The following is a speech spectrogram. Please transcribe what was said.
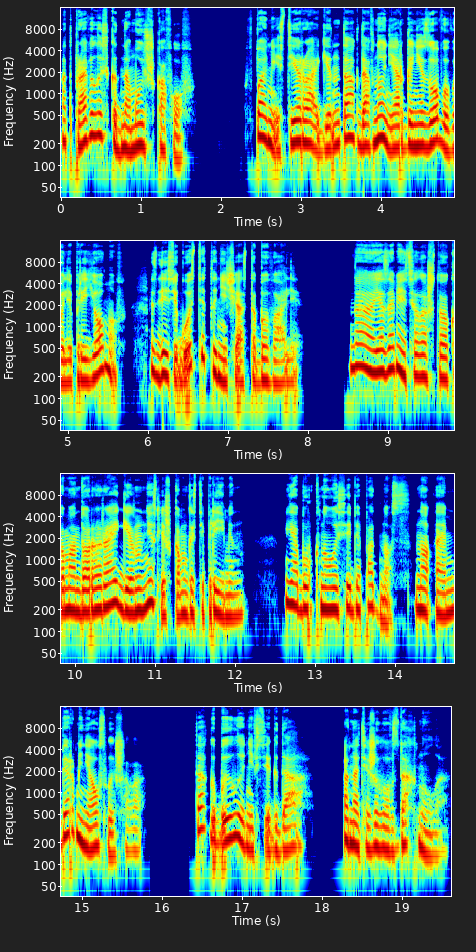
отправилась к одному из шкафов. В поместье Райген так давно не организовывали приемов. Здесь и гости-то нечасто бывали. Да, я заметила, что командор Райген не слишком гостеприимен. Я буркнула себе под нос, но Эмбер меня услышала. Так было не всегда. Она тяжело вздохнула.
